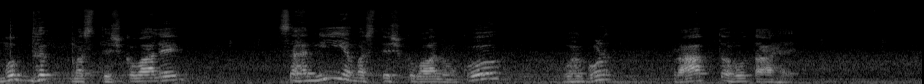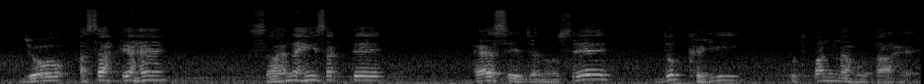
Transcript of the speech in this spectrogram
मुग्ध मस्तिष्क वाले, सहनीय मस्तिष्क वालों को वह गुण प्राप्त होता है। जो असह्य हैं सह नहीं सकते ऐसे जनों से दुख ही उत्पन्न होता है।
